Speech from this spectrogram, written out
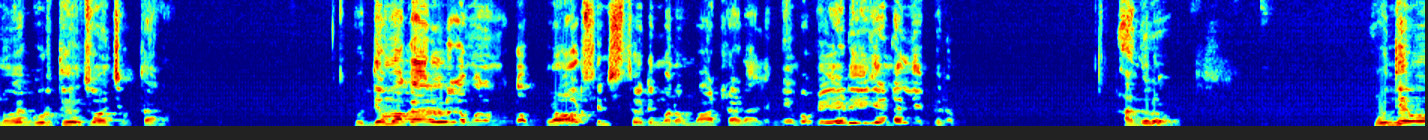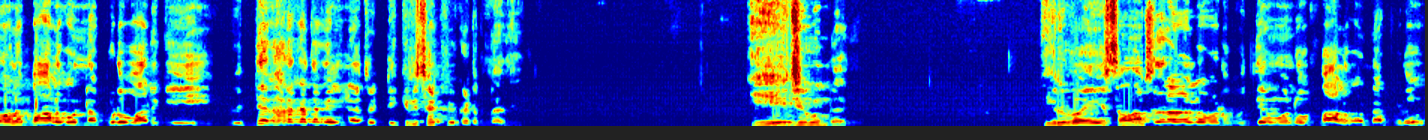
నువ్వే గుర్తించు అని చెప్తాను. ఉద్యమకారులుగా మనం ఒక బ్రాడ్ సెన్స్ తోటి మనం మాట్లాడాలి. మేము ఒక ఏడు ఎజెండాలు చెప్పినాం. అందులో ఉద్యమంలో పాల్గొన్నప్పుడు వారికి విద్యకు అర్హత కలిగిన డిగ్రీ సర్టిఫికెట్ ఉన్నది. ఏజ్ ఉన్నది. ఇరవై సంవత్సరాలలో వాడు ఉద్యమంలో పాల్గొన్నప్పుడు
